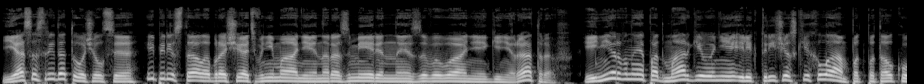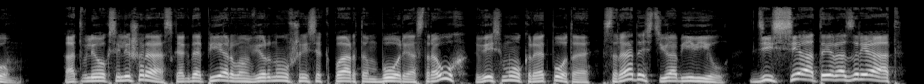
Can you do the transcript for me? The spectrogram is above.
Я сосредоточился и перестал обращать внимание на размеренное завывание генераторов и нервное подмаргивание электрических ламп под потолком. Отвлекся лишь раз, когда первым вернувшийся к партам Боря Остроух, весь мокрый от пота, с радостью объявил «Десятый разряд!»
